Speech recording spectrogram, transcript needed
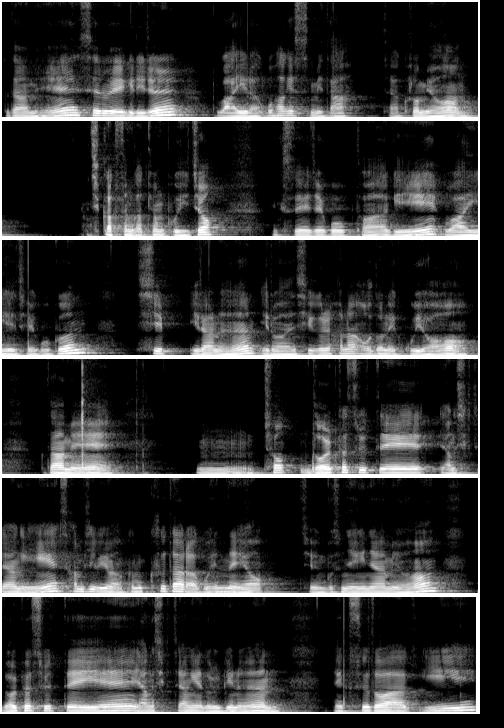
그 다음에 세로의 길이를 y라고 하겠습니다. 자, 그러면 직각삼각형 보이죠? X의 제곱 더하기 y의 제곱은 10이라는 이러한 식을 하나 얻어냈고요. 그 다음에 음, 넓혔을 때 양식장이 32만큼 크다라고 했네요. 지금 무슨 얘기냐면 넓혔을 때의 양식장의 넓이는 x 더하기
